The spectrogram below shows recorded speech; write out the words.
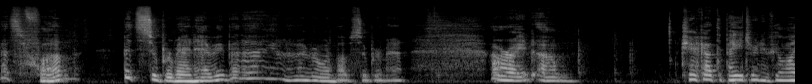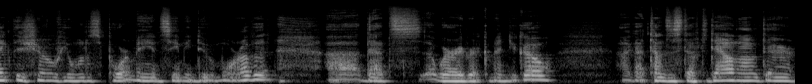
That's fun. Bit Superman heavy, but uh, you know everyone loves Superman. All right. Um, check out the Patreon if you like this show, if you want to support me and see me do more of it. Uh, that's where I'd recommend you go. I got tons of stuff to download there.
